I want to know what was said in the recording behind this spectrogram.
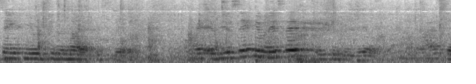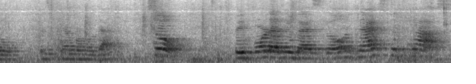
think you should know it's zero. Okay, if you think you missed it, it should be zero. Right? So just careful for that. So before that you guys go, next class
